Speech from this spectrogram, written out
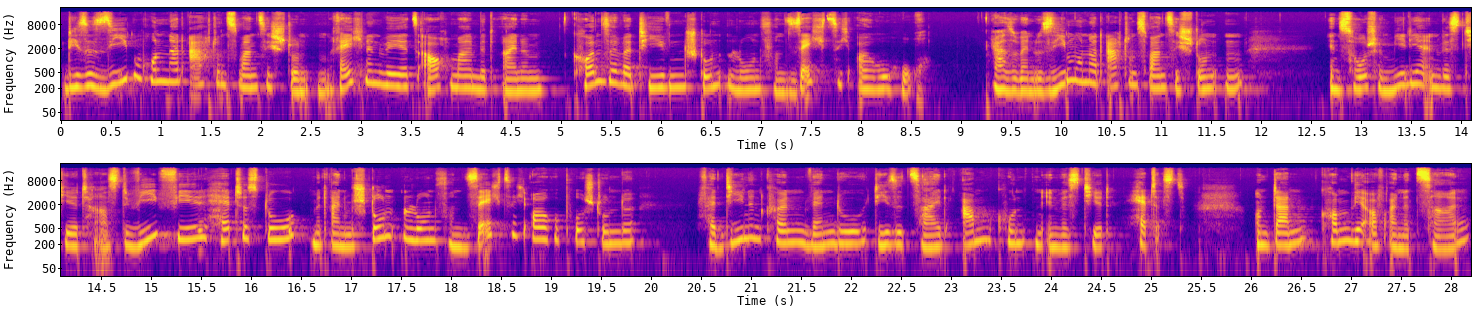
diese 728 Stunden rechnen wir jetzt auch mal mit einem konservativen Stundenlohn von 60 Euro hoch. Also wenn du 728 Stunden in Social Media investiert hast, wie viel hättest du mit einem Stundenlohn von 60 Euro pro Stunde verdienen können, wenn du diese Zeit am Kunden investiert hättest? Und dann kommen wir auf eine Zahl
